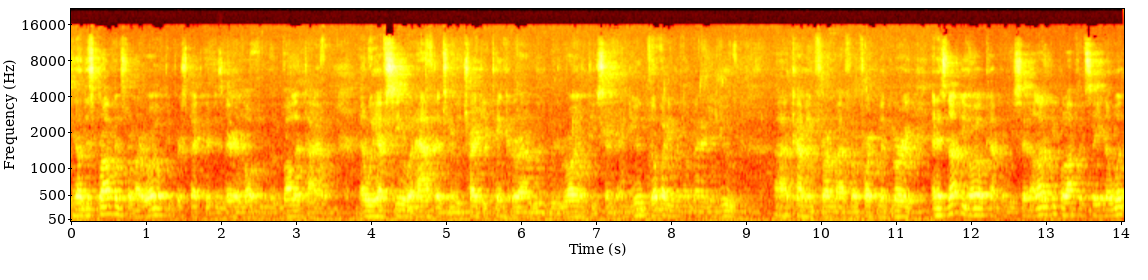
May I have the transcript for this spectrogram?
You know, this province, from a royalty perspective, is very volatile. And we have seen what happens when you try to tinker around with, with royalties, and, and you, nobody would know better than you uh, coming from uh, from Fort McMurray. And it's not the oil companies. a lot of people often say, you know, where,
